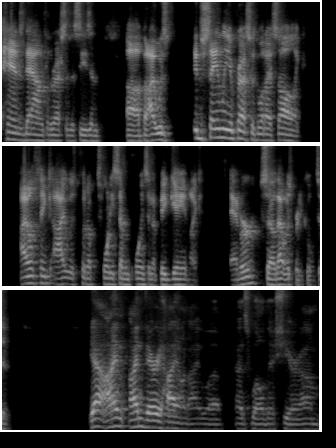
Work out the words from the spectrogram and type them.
hands down for the rest of the season. Uh, but I was insanely impressed with what I saw. Like, I don't think I was put up 27 points in a big game like ever. So that was pretty cool too. Yeah, I'm I'm very high on Iowa as well this year. Um,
